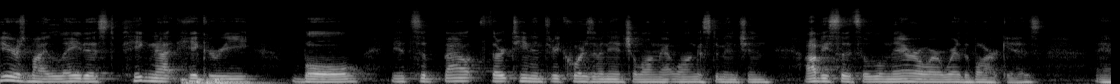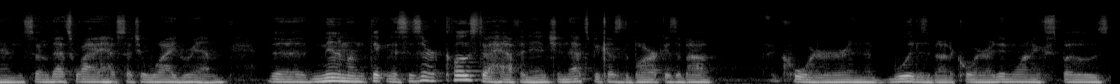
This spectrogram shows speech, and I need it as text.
Here's my latest Pignut Hickory bowl. It's about 13 and 3 quarters of an inch along that longest dimension. Obviously, it's a little narrower where the bark is, and so that's why I have such a wide rim. The minimum thicknesses are close to a half an inch, and that's because the bark is about a quarter and the wood is about a quarter. I didn't want to expose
